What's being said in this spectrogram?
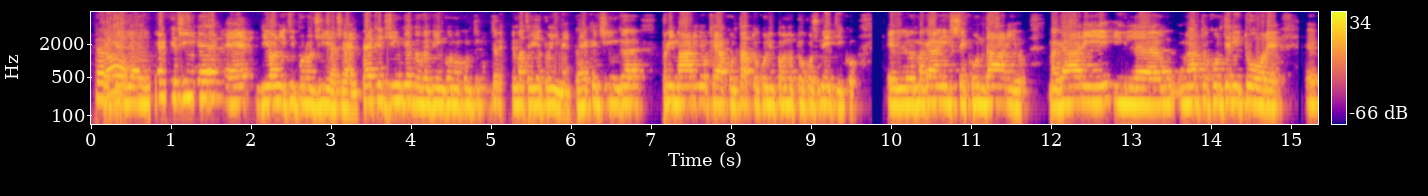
Però... Perché il packaging è di ogni tipologia, cioè il packaging dove vengono contenute le materie prime, il packaging primario che ha contatto con il prodotto cosmetico, il, magari il secondario, magari il, un altro contenitore, eh,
